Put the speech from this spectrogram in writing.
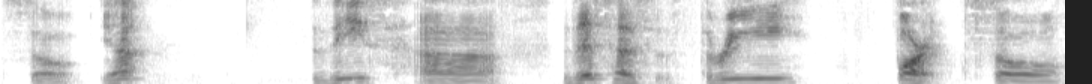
So yeah. These uh this has three parts. So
